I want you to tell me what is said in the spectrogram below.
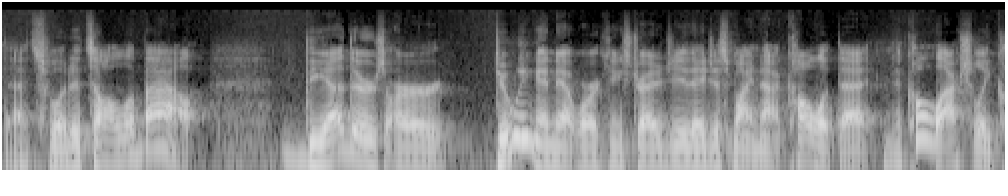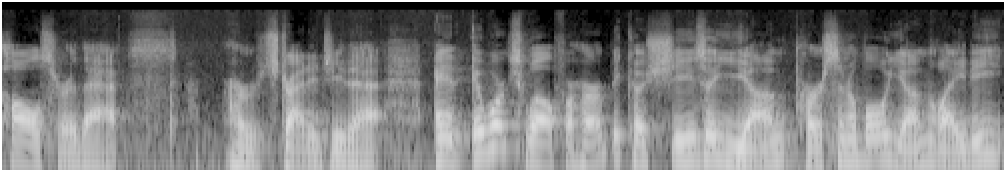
That's what it's all about. The others are doing a networking strategy, they just might not call it that. Nicole actually calls her that, her strategy that. And it works well for her because she's a young, personable young lady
